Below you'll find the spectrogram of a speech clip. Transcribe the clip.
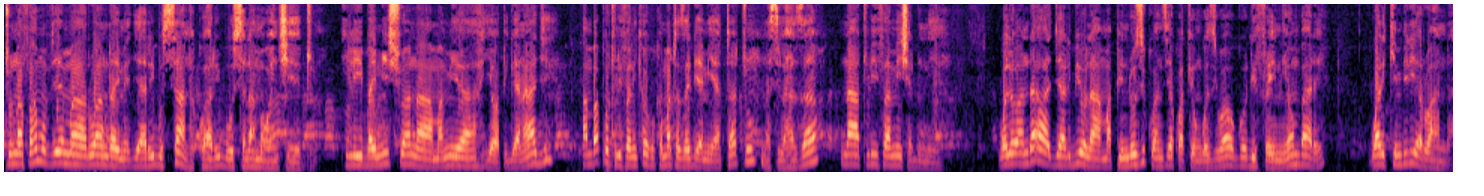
Tunafahamu vyema Rwanda imejaribu sana kuharibu usalama wa nchi yetu. Ilibainishwa na mamia ya wapiganaji, ambapo tulifanikiwa kukamata zaidi ya mia tatu na silaha zao na tuliifahamisha dunia. Walioandaa jaribio la mapinduzi kuanzia kwa kiongozi wao Godfrey Niyombare walikimbilia Rwanda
